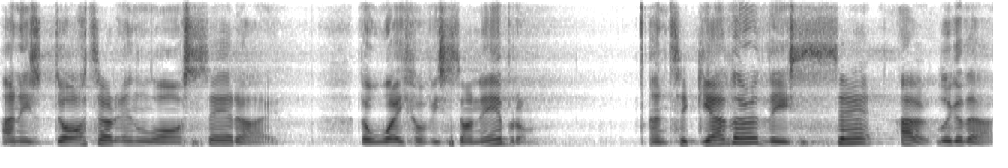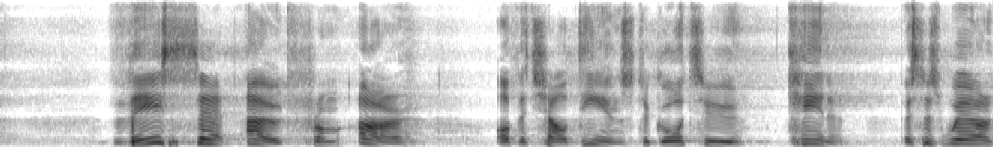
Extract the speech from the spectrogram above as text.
and his daughter in law Sarai the wife of his son Abram. And together they set out, look at that. They set out from Ur of the Chaldeans to go to Canaan. This is where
